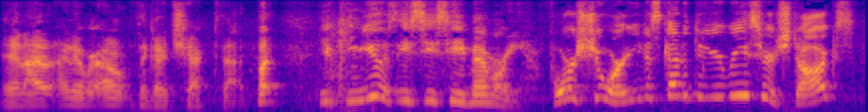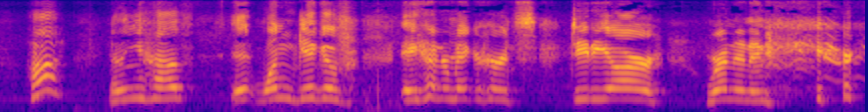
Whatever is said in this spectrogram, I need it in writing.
And I, I never, I don't think I checked that. But you can use ECC memory for sure. You just got to do your research, dogs, huh? And then you have it one gig of 800 megahertz DDR running in here.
